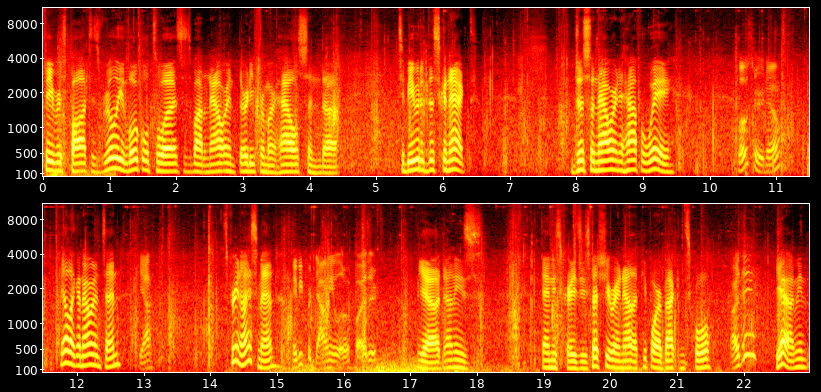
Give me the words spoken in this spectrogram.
favorite spots. It's really local to us. It's about an hour and 30 from our house. And uh, to be able to disconnect just an hour and a half away. Closer, no? Yeah, like an hour and 10. Yeah. It's pretty nice, man. Maybe for Downey a little farther. Yeah, Downey's, Downey's crazy, especially right now that people are back in school. Are they? Yeah, I mean,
